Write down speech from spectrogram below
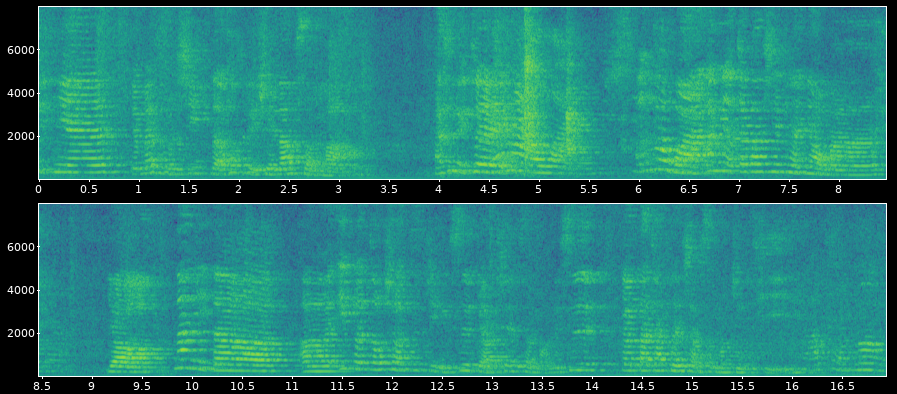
几天有没有什么心得，或者你学到什么？还是你最？很好玩。很好玩，那、啊、你有交到新朋友吗？有，那你的呃一分钟秀自己你是表现什么？你是跟大家分享什么主题？宝可梦的。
